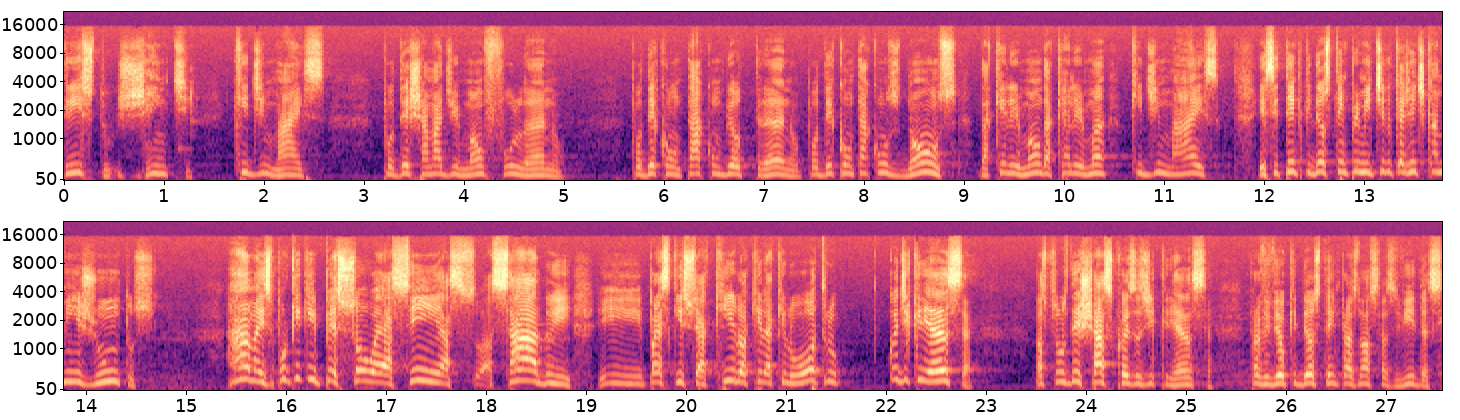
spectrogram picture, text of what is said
Cristo, gente, que demais. Poder chamar de irmão Fulano, poder contar com Beltrano, poder contar com os dons daquele irmão, daquela irmã, que demais. Esse tempo que Deus tem permitido que a gente caminhe juntos. Ah, mas por que, que pessoa é assim, assado, e, e parece que isso é aquilo, aquilo, aquilo outro? Coisa de criança. Nós precisamos deixar as coisas de criança para viver o que Deus tem para as nossas vidas.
